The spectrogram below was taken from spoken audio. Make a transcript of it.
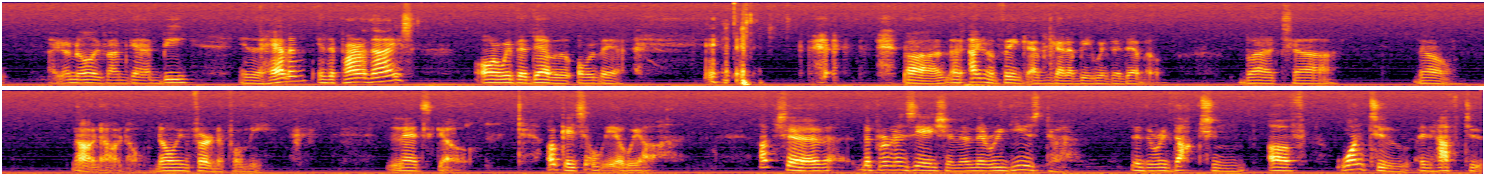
I don't know if I'm gonna be in the heaven, in the paradise, or with the devil over there. uh, I don't think I'm gonna be with the devil. But uh, no, no, no, no, no inferno for me. Let's go. Okay, so here we are. Observe the pronunciation and the reduced, the, the reduction of want to and have to.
